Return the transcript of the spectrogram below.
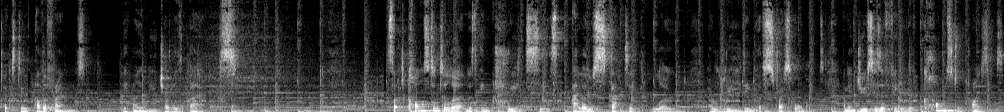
texting other friends behind each other's backs. Such constant alertness increases allostatic load, a reading of stress hormones, and induces a feeling of constant crisis.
